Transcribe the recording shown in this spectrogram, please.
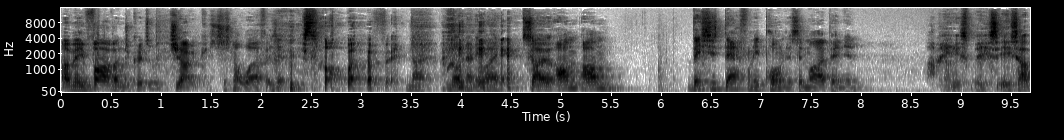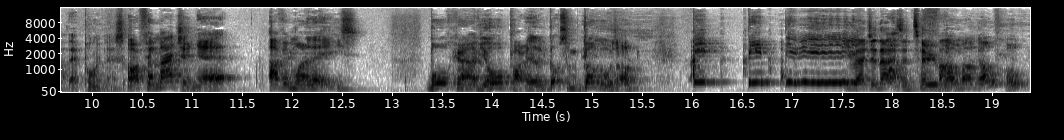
I mean, five hundred quid's a joke. it's just not worth it, is it? It's not worth it. No, not in any way. So I'm, I'm. This is definitely pointless in my opinion. I mean, it's, it's, it's up there, pointless. I think. Imagine, yeah, having one of these, walking around with your product, and got some goggles on. Beep, beep, beep, beep. Imagine that as a two ball. my golf ball.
